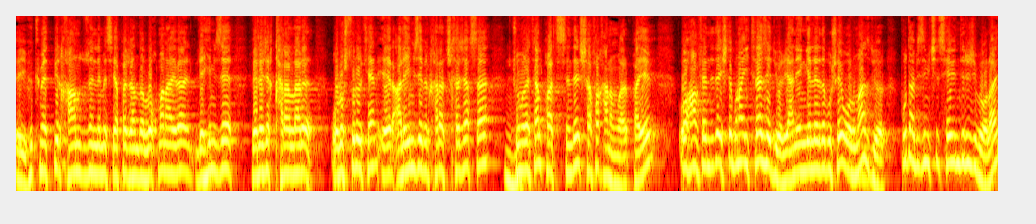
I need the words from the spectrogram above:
E, hükümet bir kanun düzenlemesi yapacağında Lokman Ayva lehimize verecek kararları oluştururken eğer aleyhimize bir karar çıkacaksa Cumhuriyet Halk Partisi'nde Şafak Hanım var payı. O hanımefendi de işte buna itiraz ediyor. Yani engellerde bu şey olmaz diyor. Bu da bizim için sevindirici bir olay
